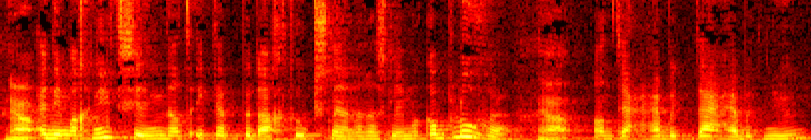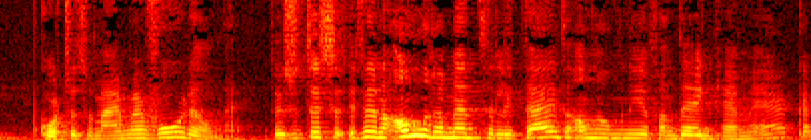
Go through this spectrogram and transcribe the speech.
Ja. En die mag niet zien dat ik heb bedacht hoe ik sneller en slimmer kan ploegen. Ja. Want ja, heb ik, daar heb ik nu korte termijn mijn voordeel mee. Dus het is, het is een andere mentaliteit, een andere manier van denken en werken.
